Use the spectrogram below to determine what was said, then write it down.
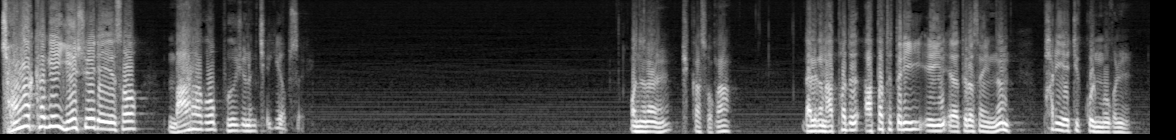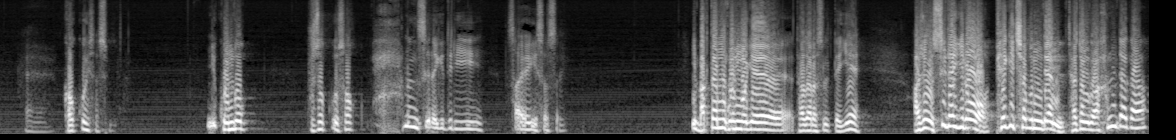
정확하게 예수에 대해서 말하고 보여주는 책이 없어요. 어느 날 피카소가 낡은 아파트, 아파트들이 들어서 있는 파리의 뒷골목을 걷고 있었습니다. 이 골목 구석구석 많은 쓰레기들이 쌓여 있었어요. 이 막다른 골목에 다다랐을 때에 아주 쓰레기로 폐기 처분된 자전거 한 대가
